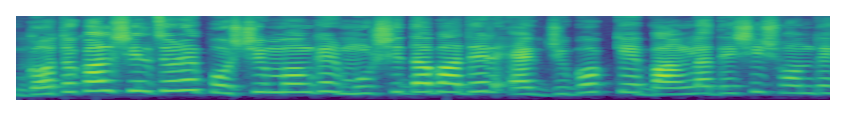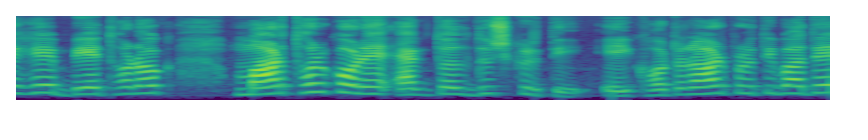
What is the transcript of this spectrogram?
গতকাল শিলচরে পশ্চিমবঙ্গের মুর্শিদাবাদের এক যুবককে বাংলাদেশি সন্দেহে বেধড়ক মারধর করে একদল দুষ্কৃতী। এই ঘটনার প্রতিবাদে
